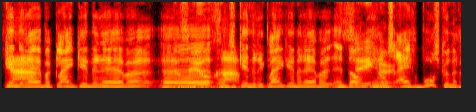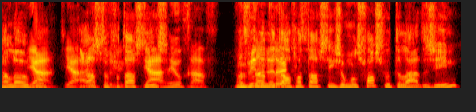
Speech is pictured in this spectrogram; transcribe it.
kinderen Ja. hebben, kleinkinderen hebben. eh, Dat is heel gaaf. Onze kinderen kleinkinderen hebben. En dan in ons eigen bos kunnen gaan lopen. ja, ja, dat is toch fantastisch? Ja, heel gaaf. we vinden het al fantastisch om ons vastgoed te laten zien.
